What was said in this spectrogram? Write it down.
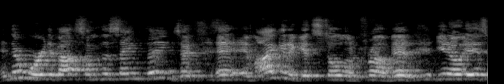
and they're worried about some of the same things. Am I going to get stolen from? And, you know, is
